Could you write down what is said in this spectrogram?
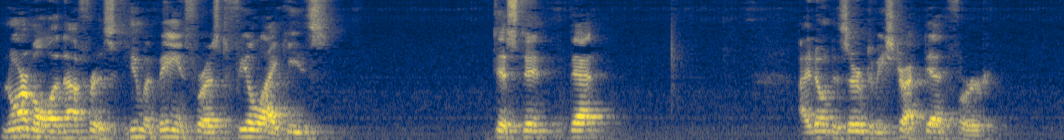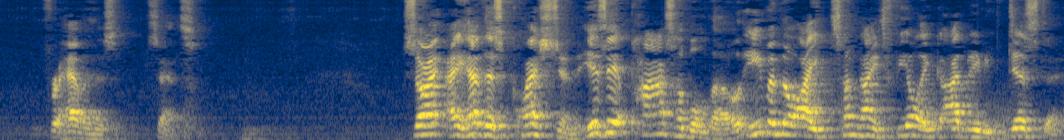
normal enough for us human beings for us to feel like he's distant, that I don't deserve to be struck dead for, for having this sense. So I, I, have this question. Is it possible, though, even though I sometimes feel like God may be distant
